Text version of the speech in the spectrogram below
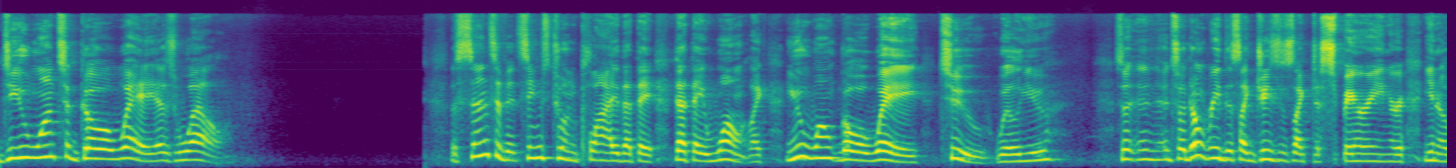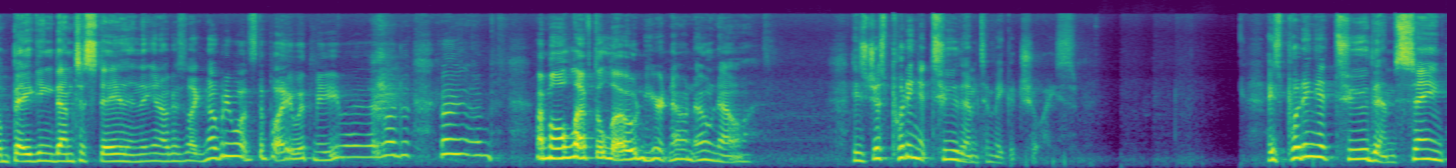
Do you want to go away as well? the sense of it seems to imply that they that they won't like you won't go away too will you so, and, and so don't read this like jesus like despairing or you know begging them to stay and you know because like nobody wants to play with me I'm, I'm all left alone here no no no he's just putting it to them to make a choice He's putting it to them, saying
